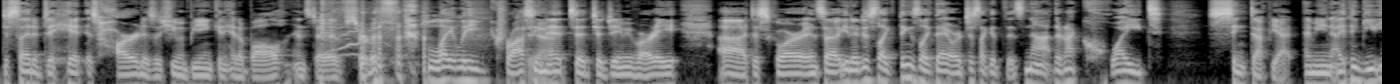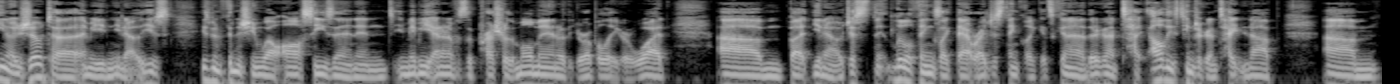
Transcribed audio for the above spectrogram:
decided to hit as hard as a human being can hit a ball instead of sort of lightly crossing Yeah. it to, to Jamie Vardy uh, to score. And so, you know, just like things like that, or just like it's, it's not, they're not quite synced up yet. I mean, I think, you, you know, Jota, I mean, you know, he's, he's been finishing well all season and maybe, I don't know if it's the pressure of the moment or the Europa League or what. Um, but you know, just little things like that where I just think like it's gonna, they're gonna, ti- all these teams are gonna tighten up. Um,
